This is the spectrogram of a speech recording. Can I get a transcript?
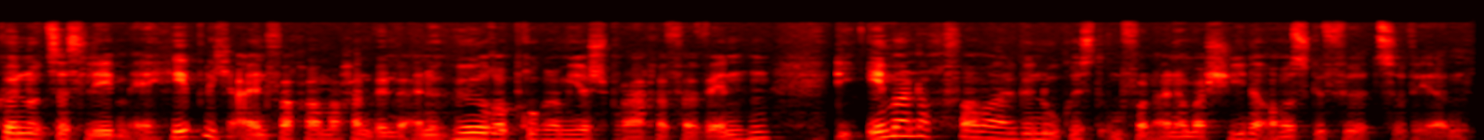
können uns das Leben erheblich einfacher machen, wenn wir eine höhere Programmiersprache verwenden, die immer noch formal genug ist, um von einer Maschine ausgeführt zu werden.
